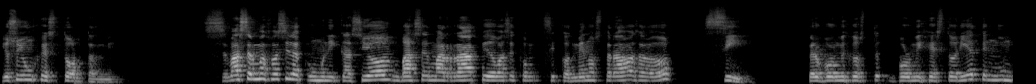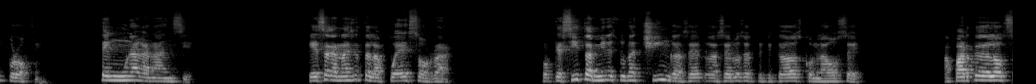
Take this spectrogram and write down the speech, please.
Yo soy un gestor también. ¿Va a ser más fácil la comunicación? ¿Va a ser más rápido? ¿Va a ser con, menos trabas, Salvador? Sí. Pero por mi, por gestoría tengo un profit. Tengo una ganancia. Que esa ganancia te la puedes ahorrar. Porque sí, también es una chinga hacer, los certificados con la OC. Aparte de la OC,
